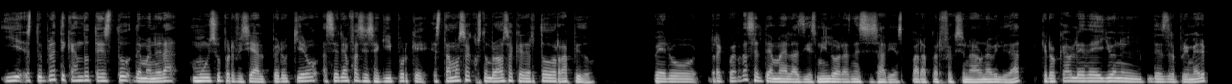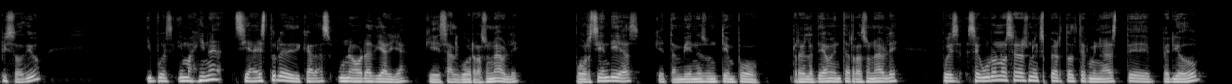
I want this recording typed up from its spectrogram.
Y estoy platicándote esto de manera muy superficial, pero quiero hacer énfasis aquí porque estamos acostumbrados a querer todo rápido. Pero ¿recuerdas el tema de las 10.000 horas necesarias para perfeccionar una habilidad? Creo que hablé de ello en el, desde el primer episodio. Y pues imagina si a esto le dedicaras una hora diaria, que es algo razonable, por 100 días, que también es un tiempo relativamente razonable, pues seguro no serás un experto al terminar este periodo,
